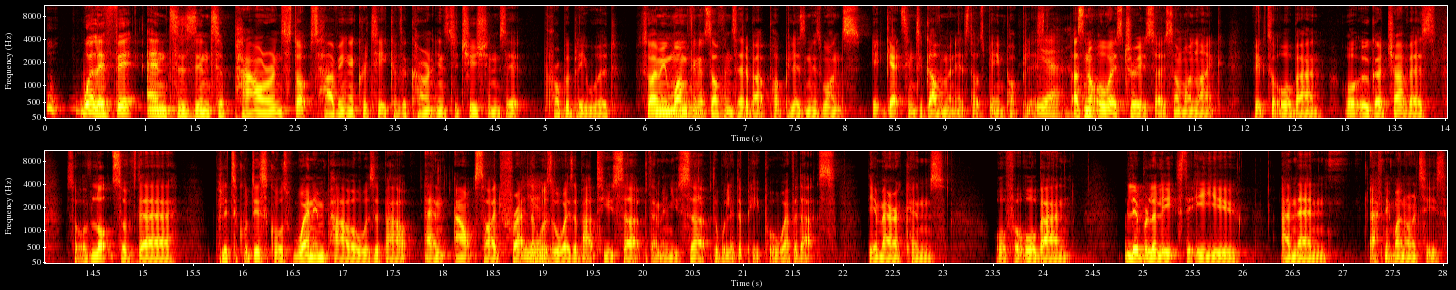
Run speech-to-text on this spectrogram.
Well, if it enters into power and stops having a critique of the current institutions, it probably would. So, I mean, one thing that's often said about populism is once it gets into government, it stops being populist. Yeah. That's not always true. So, someone like Viktor Orban or Hugo Chavez, sort of lots of their political discourse when in power was about an outside threat that was always about to usurp them and usurp the will of the people, whether that's the Americans or for Orban, liberal elites, the EU, and then ethnic minorities.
